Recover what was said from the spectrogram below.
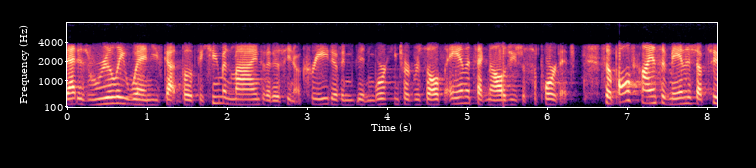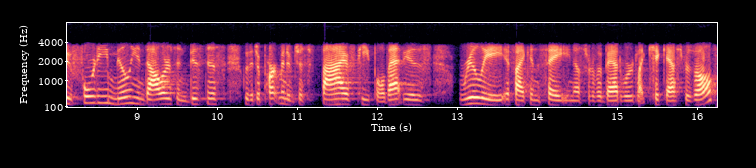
that is really when you've got both the human mind that is, you know, creative and, and working toward results and the technology to support it. So Paul's clients have managed up to $40 million in business with a department of just five people. That is really, if I can say, you know, sort of a bad word like kick-ass results.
